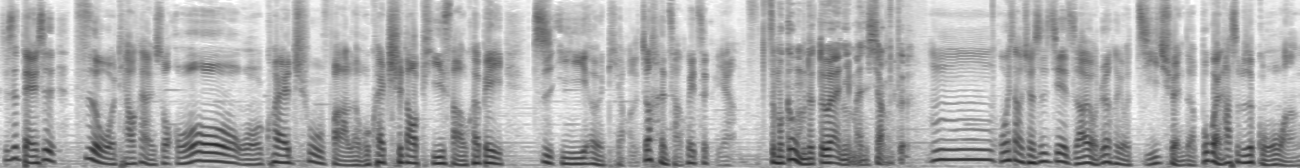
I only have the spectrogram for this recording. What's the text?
就是等于是自我调侃说：“哦，我快触法了，我快吃到披萨，我快被治一一二条了。”就很常会这个样子。怎么跟我们的对岸也蛮像的？嗯，我想全世界只要有任何有集权的，不管他是不是国王，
